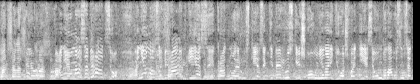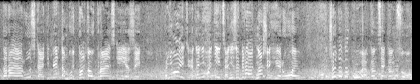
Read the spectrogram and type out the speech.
маршала Жукова. Они у нас забирают все. Они у нас забирают и язык, родной русский язык. Теперь русский школ не найдешь в Одессе. Он была 82-я русская, а теперь там будет только украинский язык. Понимаете, это не годится. Они забирают наших героев. Что это такое, в конце концов?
